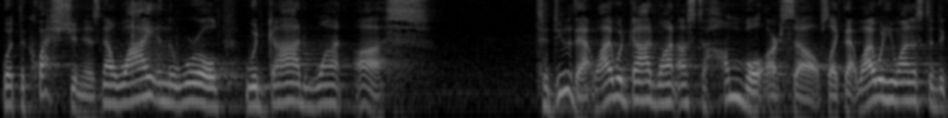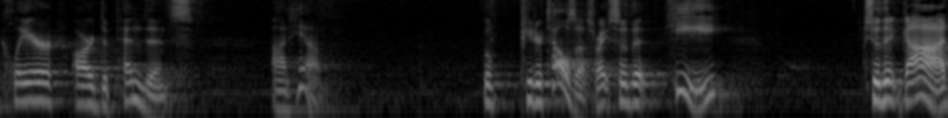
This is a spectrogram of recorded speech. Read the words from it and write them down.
what the question is. Now, why in the world would God want us to do that? Why would God want us to humble ourselves like that? Why would He want us to declare our dependence on Him? Peter tells us, right? So that he, so that God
